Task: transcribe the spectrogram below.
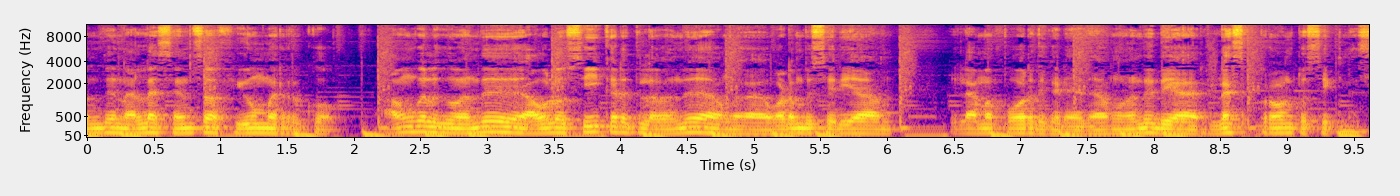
வந்து நல்ல சென்ஸ் ஆஃப் ஹியூமர் இருக்கோ அவங்களுக்கு வந்து அவ்வளோ சீக்கிரத்தில் வந்து அவங்க உடம்பு சரியாக இல்லாமல் போகிறது கிடையாது. அவங்க வந்து they are less prone to sickness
